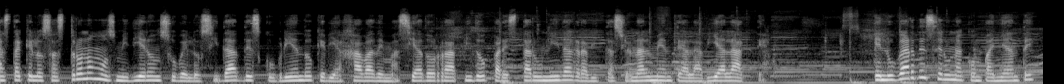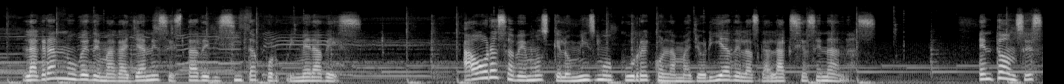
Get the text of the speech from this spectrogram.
hasta que los astrónomos midieron su velocidad descubriendo que viajaba demasiado rápido para estar unida gravitacionalmente a la Vía Láctea. En lugar de ser un acompañante, la gran nube de Magallanes está de visita por primera vez. Ahora sabemos que lo mismo ocurre con la mayoría de las galaxias enanas. Entonces,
